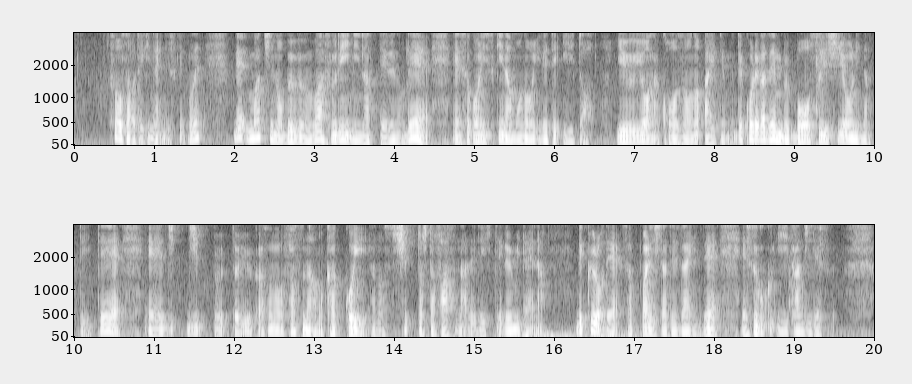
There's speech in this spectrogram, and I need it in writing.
操作はできないんですけどね。で、マチの部分はフリーになっているので、えそこに好きなものを入れていいと。いうような構造のアイテム。で、これが全部防水仕様になっていて、えー、ジップというか、そのファスナーもかっこいい、あの、シュッとしたファスナーでできてるみたいな。で、黒でさっぱりしたデザインで、えー、すごくいい感じです。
